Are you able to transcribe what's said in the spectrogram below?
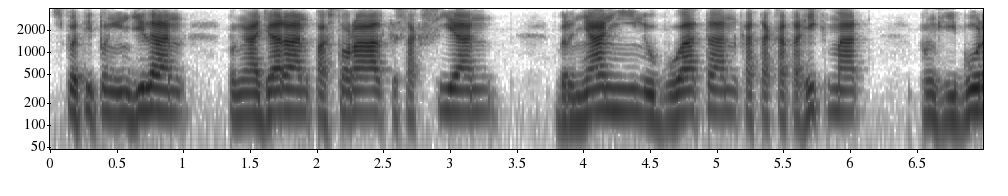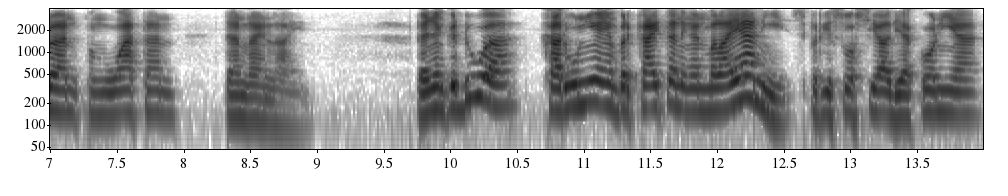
seperti penginjilan, pengajaran, pastoral, kesaksian, bernyanyi, nubuatan, kata-kata hikmat, penghiburan, penguatan, dan lain-lain. Dan yang kedua, karunia yang berkaitan dengan melayani seperti sosial diakonia,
